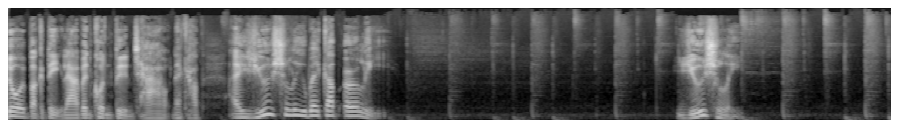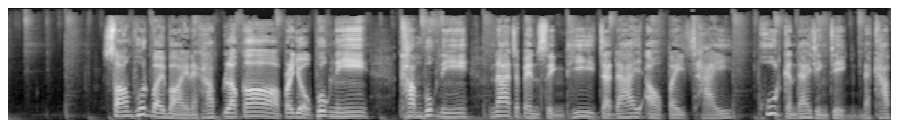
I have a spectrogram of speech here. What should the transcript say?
โดยปกติแล้วเป็นคนตื่นเช้านะครับ I usually wake up early usually ซ้อมพูดบ่อยๆนะครับ แล้วก็ประโยคพวกนี้ คำพวกนี้น่าจะเป็นสิ่งที่จะได้เอาไปใช้พูดกันได้จริง ๆ นะครับ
